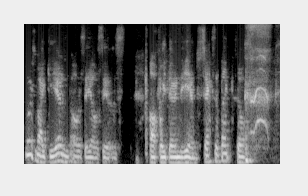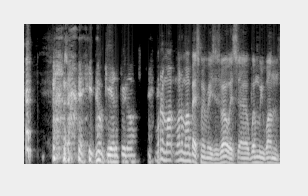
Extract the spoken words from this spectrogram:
where's my gear? And obviously, obviously it was halfway down the M6, I think. So no gear to put on. One of my one of my best memories as well is uh, when we won.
